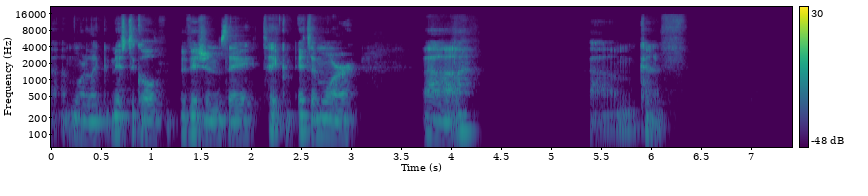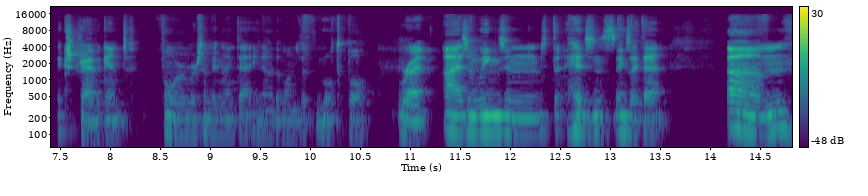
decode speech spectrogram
uh, more like mystical visions, they take it's a more uh, um, kind of extravagant form or something like that. You know, the ones with multiple Right. eyes and wings and th- heads and things like that. Um,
